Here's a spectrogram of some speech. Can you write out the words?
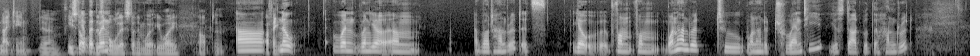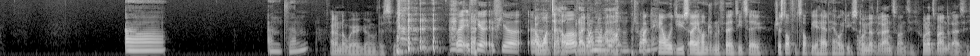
19. yeah. you start Yeah, with the when- small list and then work your way up. To, Uh, I think No, when when you're um, about 100, it's yeah, uh, from from 100 to 120, you start with the 100. Uh, and then I don't know where you're going with this. Well, if you're if you're uh, I want to help, but I don't know how. How would you say 132? Just off the top of your head, how would you say? it? 123, 132.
